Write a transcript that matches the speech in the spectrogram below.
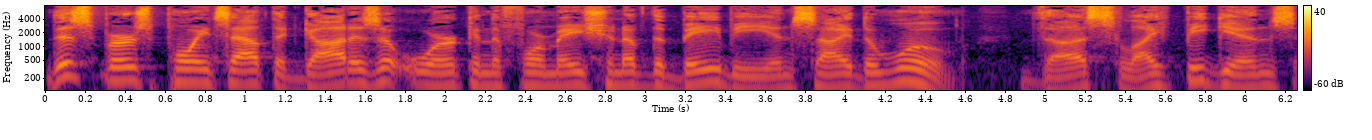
this verse points out that God is at work in the formation of the baby inside the womb. Thus, life begins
